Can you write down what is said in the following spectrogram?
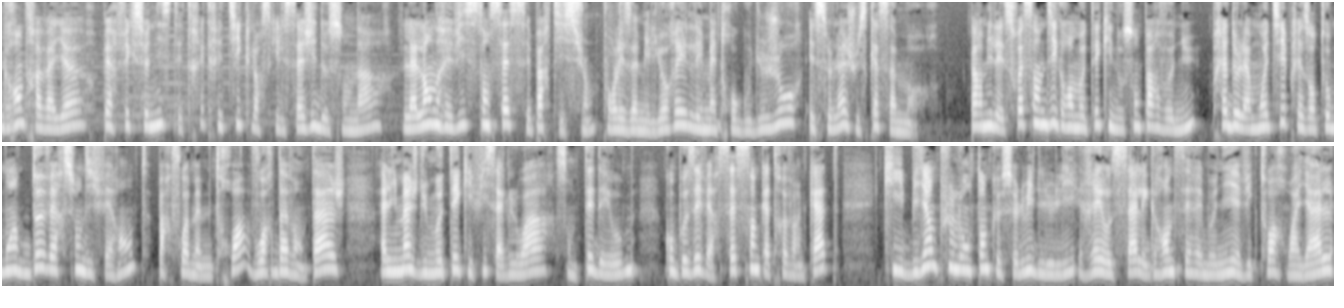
Grand travailleur, perfectionniste et très critique lorsqu'il s'agit de son art, Lalande révise sans cesse ses partitions pour les améliorer, les mettre au goût du jour, et cela jusqu'à sa mort. Parmi les 70 grands motets qui nous sont parvenus, près de la moitié présentent au moins deux versions différentes, parfois même trois, voire davantage, à l'image du motet qui fit sa gloire, son Te Deum, composé vers 1684, qui, bien plus longtemps que celui de Lully, rehaussa les grandes cérémonies et victoires royales,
